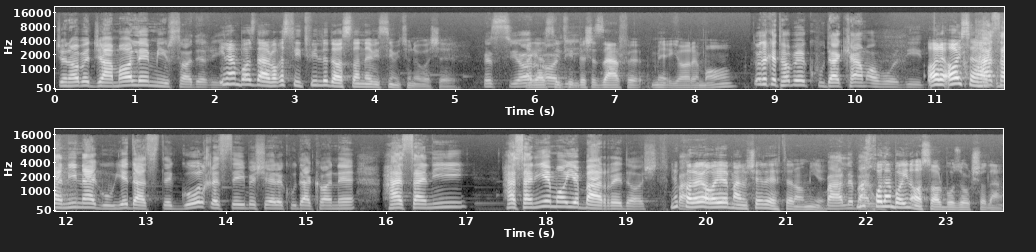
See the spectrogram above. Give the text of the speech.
جناب جمال میرصادقی اینم باز در واقع سید فیلد داستان نویسی می‌تونه باشه. بسیار اگر عالی. سید فیلد بشه ظرف معیار ما. دو تا کتاب کودک کم آوردید. آره آی صحت حسنی نگو یه دسته گل قصه ای به شعر کودکانه. حسنی حسنی ما یه بره داشت. اینو بله. کارهای آقای منوچهر احترامیه. بله من بله. خودم با این آثار بزرگ شدم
